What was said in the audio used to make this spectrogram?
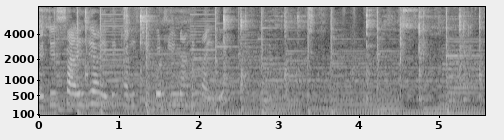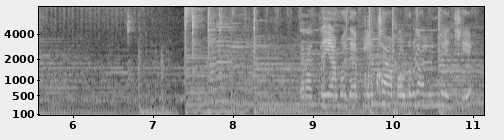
याची साईज जी आहे ती खाली चिकटली नाही पाहिजे. आता यामध्ये आपल्याला चहा पावडर घालून घ्यायची. आहे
